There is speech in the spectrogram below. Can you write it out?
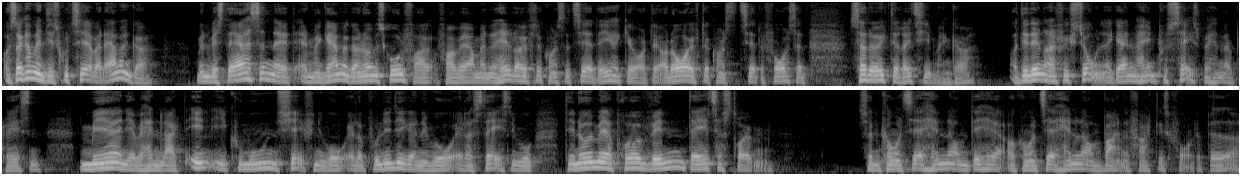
Og så kan man diskutere, hvad det er, man gør. Men hvis det er sådan, at, at man gerne vil gøre noget med skolefravær, og man et helt år efter konstaterer, at det ikke har gjort det, og et år efter konstaterer, at det fortsat, så er det jo ikke det rigtige, man gør. Og det er den refleksion, jeg gerne vil have ind på sagsbehandlerpladsen, mere end jeg vil have den lagt ind i kommunens chefniveau, eller politikerniveau, eller statsniveau. Det er noget med at prøve at vende datastrømmen, så den kommer til at handle om det her, og kommer til at handle om, at barnet faktisk får det bedre,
